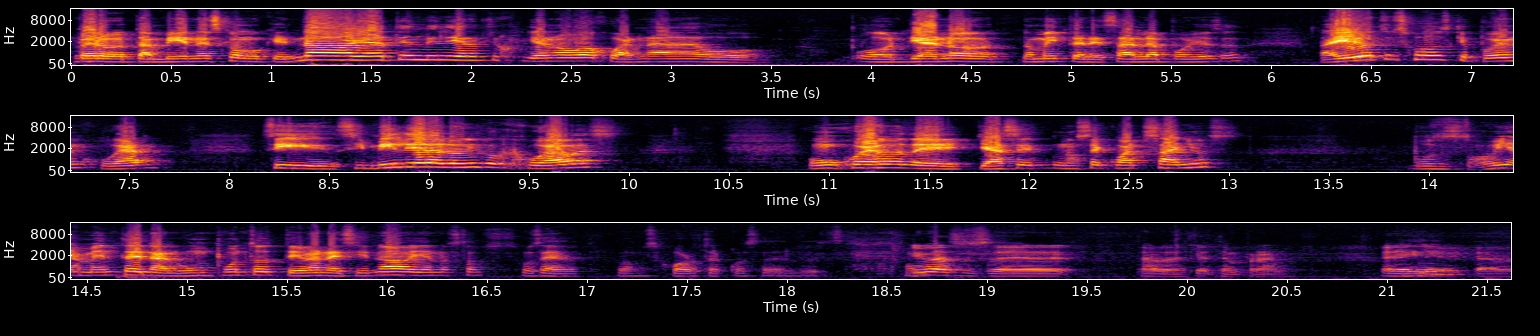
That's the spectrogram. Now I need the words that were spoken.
Pero también es como que, no, ya tengo ya, ya no voy a jugar nada o, o ya no, no me interesa darle apoyo eso. Hay otros juegos que pueden jugar. Si, si Mili era lo único que jugabas, un juego de ya hace no sé cuántos años, pues obviamente en algún punto te iban a decir, no, ya no estamos, o sea, vamos a jugar otra cosa. Iba a suceder tarde que temprano. Era Sí. inevitable.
